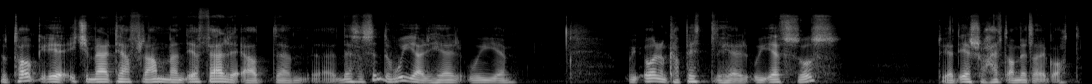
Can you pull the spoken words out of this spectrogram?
Nå tog jeg ikke mer til fram, men jeg er ferdig at um, det som synes vi er her i, i øren kapittel her i Efsos, det er så helt anmeddelig godt.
